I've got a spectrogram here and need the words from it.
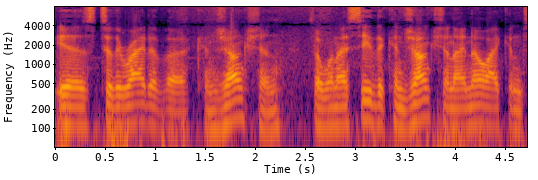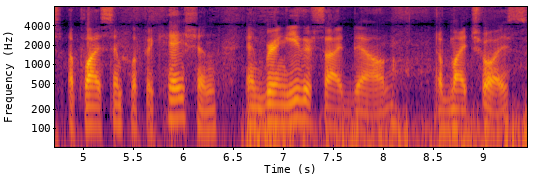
is to the right of a conjunction. So when I see the conjunction, I know I can apply simplification and bring either side down of my choice.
